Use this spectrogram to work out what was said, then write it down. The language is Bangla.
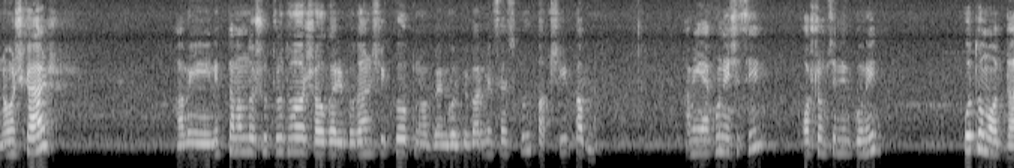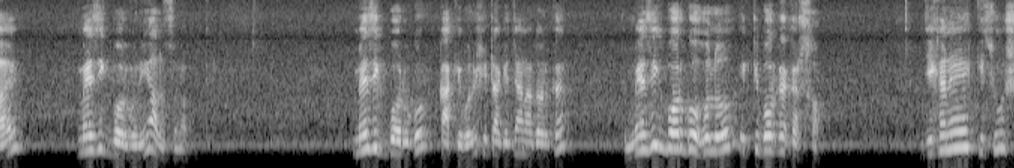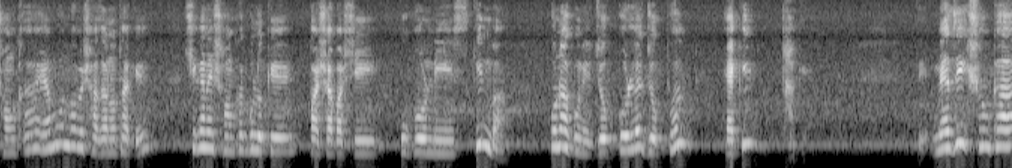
নমস্কার। আমি নিত্যানন্দ সূত্রধর, সহকারী প্রধান শিক্ষক, North Bengal paper paper mills high school, Pakshi, Pabna. আমি এখন এসেছি অষ্টম শ্রেণির গণিত, প্রথম অধ্যায়, ম্যাজিক বর্গ নিয়ে আলোচনা করতে। ম্যাজিক বর্গ কাকে বলে সেটা আগে জানা দরকার। ম্যাজিক বর্গ হলো একটি বর্গাকার ছক যেখানে কিছু সংখ্যা এমনভাবে সাজানো থাকে সেখানে সংখ্যাগুলোকে পাশাপাশি উপর, নিচ কিংবা কোনাকুনি যোগ করলে যোগফল একই থাকে। ম্যাজিক সংখ্যা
